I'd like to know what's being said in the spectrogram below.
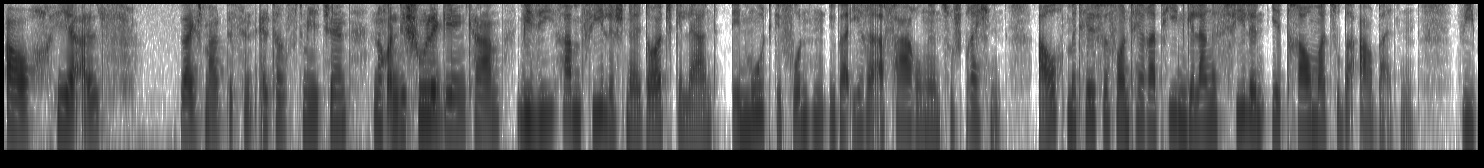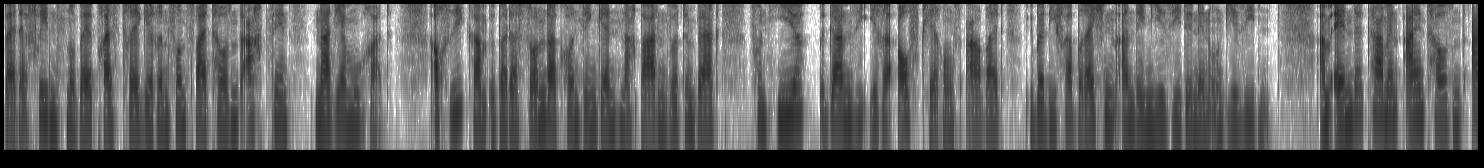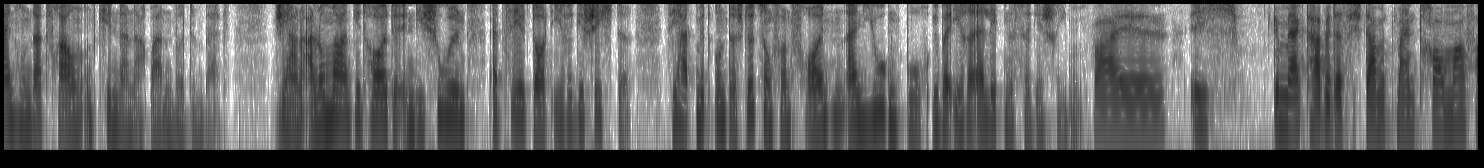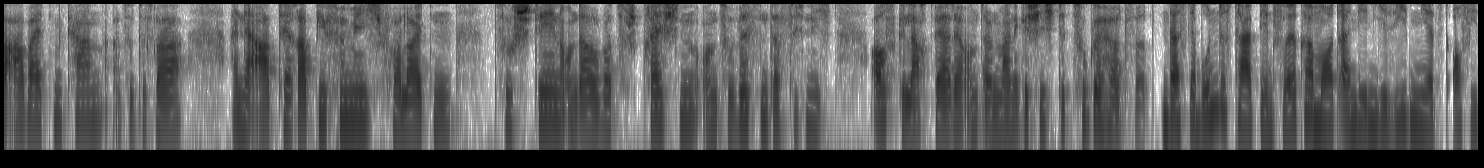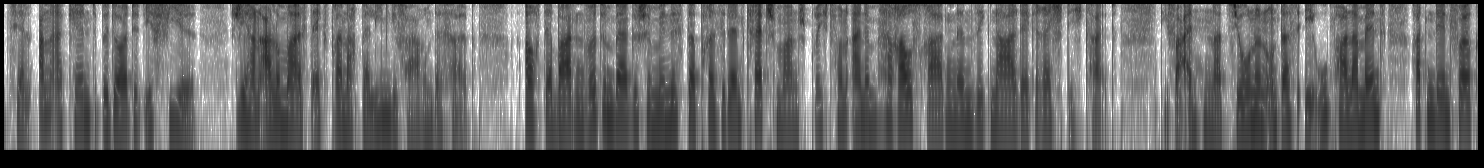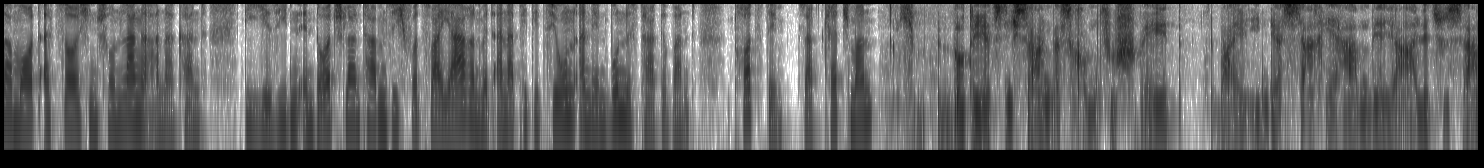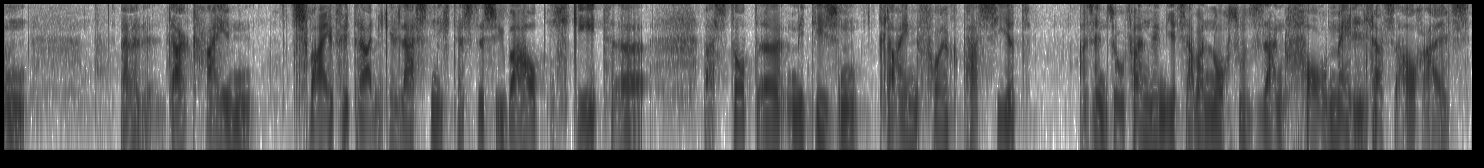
auch hier als sag ich mal, ein bisschen älteres Mädchen noch in die Schule gehen kann. Wie sie haben viele schnell Deutsch gelernt, den Mut gefunden, über ihre Erfahrungen zu sprechen. Auch mit Hilfe von Therapien gelang es vielen, ihr Trauma zu bearbeiten wie bei der Friedensnobelpreisträgerin von 2018, Nadia Murad. Auch sie kam über das Sonderkontingent nach Baden-Württemberg. Von hier begann sie ihre Aufklärungsarbeit über die Verbrechen an den Jesidinnen und Jesiden. Am Ende kamen 1100 Frauen und Kinder nach Baden-Württemberg. Jihan Alomar geht heute in die Schulen, erzählt dort ihre Geschichte. Sie hat mit Unterstützung von Freunden ein Jugendbuch über ihre Erlebnisse geschrieben. Weil ich gemerkt habe, dass ich damit mein Trauma verarbeiten kann. Also das war eine Art Therapie für mich, vor Leuten zu stehen und darüber zu sprechen und zu wissen, dass ich nicht ausgelacht werde und dann meine Geschichte zugehört wird. Dass der Bundestag den Völkermord an den Jesiden jetzt offiziell anerkennt, bedeutet ihr viel. Jihan Aloma ist extra nach Berlin gefahren deshalb. Auch der baden-württembergische Ministerpräsident Kretschmann spricht von einem herausragenden Signal der Gerechtigkeit. Die Vereinten Nationen und das EU-Parlament hatten den Völkermord als solchen schon lange anerkannt. Die Jesiden in Deutschland haben sich vor zwei Jahren mit einer Petition an den Bundestag gewandt. Trotzdem, sagt Kretschmann, ich würde jetzt nicht sagen, das kommt zu spät, weil in der Sache haben wir ja alle zusammen äh, da kein Zweifel dran gelassen, nicht, dass das überhaupt nicht geht, äh, was dort äh, mit diesem kleinen Volk passiert. Also insofern, wenn jetzt aber noch sozusagen formell das auch als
